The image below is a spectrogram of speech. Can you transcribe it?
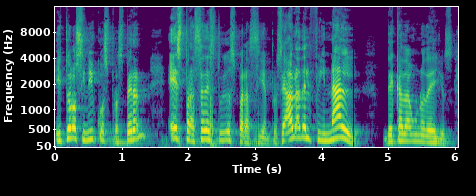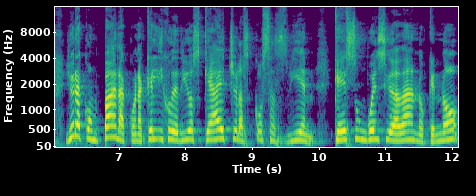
y todos los inicuos prosperan, es para ser destruidos para siempre. O sea, habla del final de cada uno de ellos. Y ahora compara con aquel Hijo de Dios que ha hecho las cosas bien, que es un buen ciudadano, que no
